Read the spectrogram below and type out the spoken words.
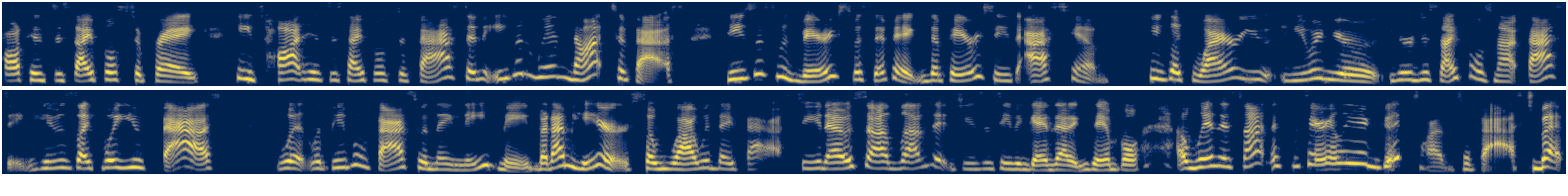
taught his disciples to pray. He taught his disciples to fast and even when not to fast. Jesus was very specific. The Pharisees asked him, He's like, Why are you you and your your disciples not fasting? He was like, Well, you fast what people fast when they need me, but I'm here. So why would they fast? You know, so I love that Jesus even gave that example of when it's not necessarily a good time to fast. But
